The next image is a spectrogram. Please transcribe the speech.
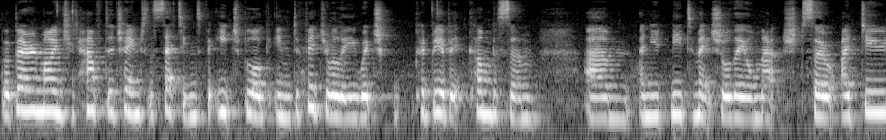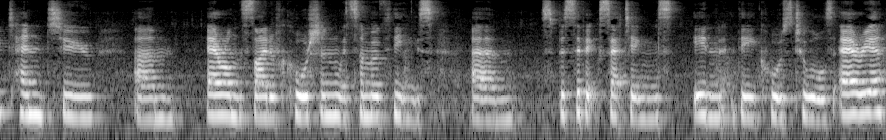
But bear in mind you'd have to change the settings for each blog individually, which could be a bit cumbersome, um, and you'd need to make sure they all matched. So I do tend to um, err on the side of caution with some of these um, specific settings in the course tools area.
